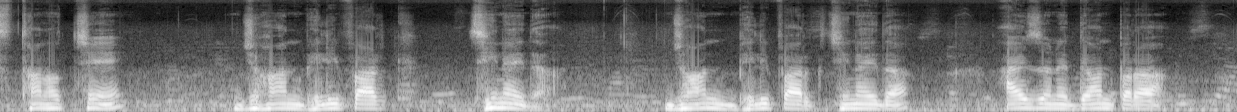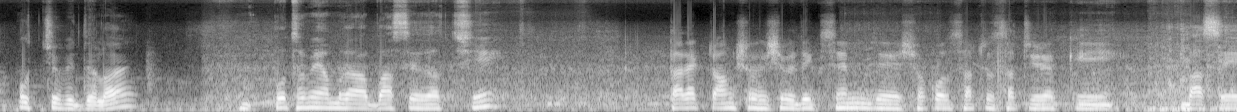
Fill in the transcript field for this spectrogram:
স্থান হচ্ছে Johan valley park, Jhenaidah. Johan valley park, Jhenaidah আয়োজনে দেওয়ানপাড়া উচ্চ বিদ্যালয়। প্রথমে আমরা বাসে যাচ্ছি। তার একটা অংশ হিসেবে দেখছেন যে সকল ছাত্রছাত্রীরা কি বাসে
